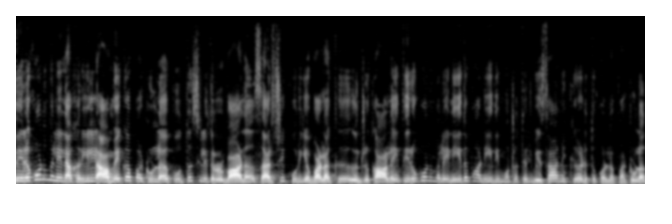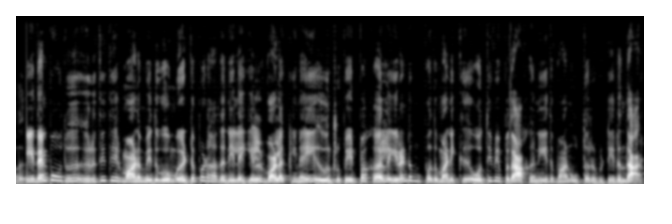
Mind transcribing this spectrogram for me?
திருகோணமலை நகரில் அமைக்கப்பட்டுள்ள புத்த சிலை தொடர்பான சர்ச்சைக்குரிய வழக்கு இன்று காலை திருகோணமலை நீதவான் நீதிமன்றத்தில் விசாரணைக்கு எடுத்துக் கொள்ளப்பட்டுள்ளது. இதன்போது இறுதி தீர்மானம் எதுவும் எட்டப்படாத நிலையில் வழக்கினை இன்று பிற்பகல் இரண்டு முப்பது மணிக்கு ஒத்திவைப்பதாக நீதிவான் உத்தரவிட்டிருந்தார்.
